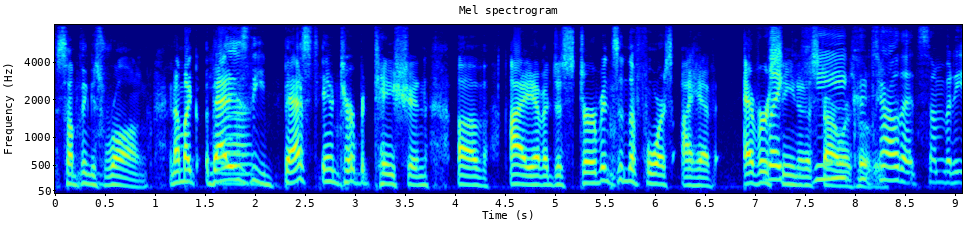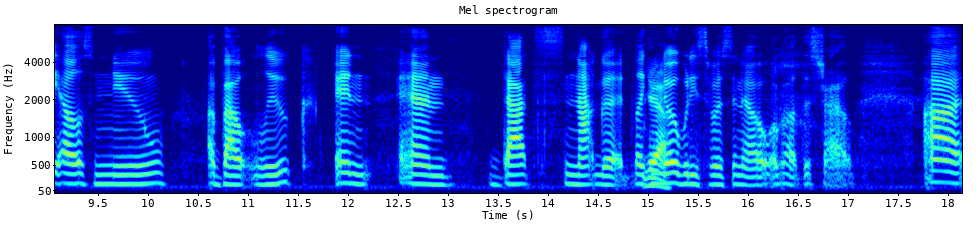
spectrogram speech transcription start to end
something is wrong. And I'm like, that is Yeah. the best interpretation of I have a disturbance in the force I have ever like seen in a he Star Wars movie." could tell that somebody else knew about Luke, and and that's not good. Like Yeah. nobody's supposed to know about this child. Uh,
